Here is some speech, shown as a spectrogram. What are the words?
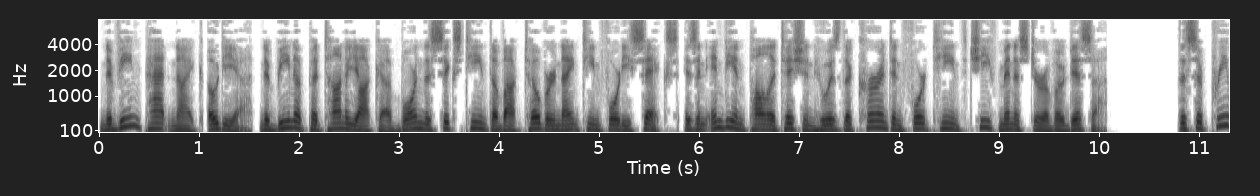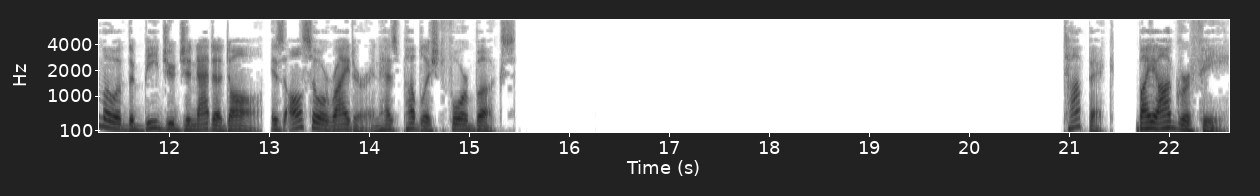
Naveen Patnaik Odia, Nabina Patanayaka born 16 October 1946 is an Indian politician who is the current and 14th Chief Minister of Odisha. The Supremo of the Biju Janata Dal, is also a writer and has published four books. Biography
